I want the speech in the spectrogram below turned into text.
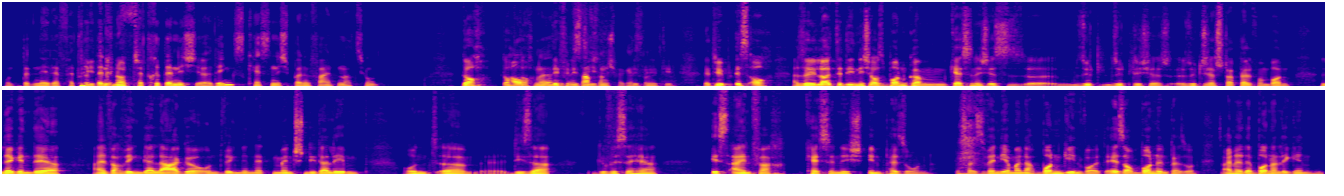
Und der- nee, der vertritt, der, vertritt der nicht äh, Dings, Kessenich bei den Vereinten Nationen? Doch, doch, Auch, doch, ne? Das definitiv. darfst du nicht vergessen. Definitiv. Der Typ ist auch, also die Leute, die nicht aus Bonn kommen, Kessenich ist äh, süd, südliches, südlicher Stadtteil von Bonn, legendär, einfach wegen der Lage und wegen den netten Menschen, die da leben. Und äh, dieser gewisse Herr ist einfach Kessenich in Person. Das heißt, wenn ihr mal nach Bonn gehen wollt, er ist auch Bonn in Person, ist einer der Bonner Legenden,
